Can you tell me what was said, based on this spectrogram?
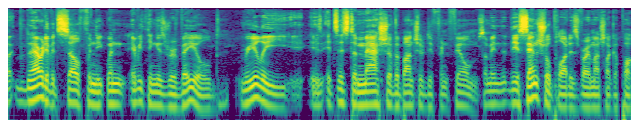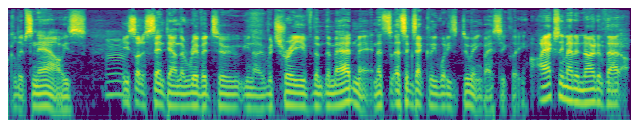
like, the narrative itself when you, when everything is revealed really is, it's just a mash of a bunch of different films. I mean the, the essential plot is very much like Apocalypse Now. He's he's sort of sent down the river to you know retrieve the, the madman. That's that's exactly what he's doing basically. I actually made a note of that.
